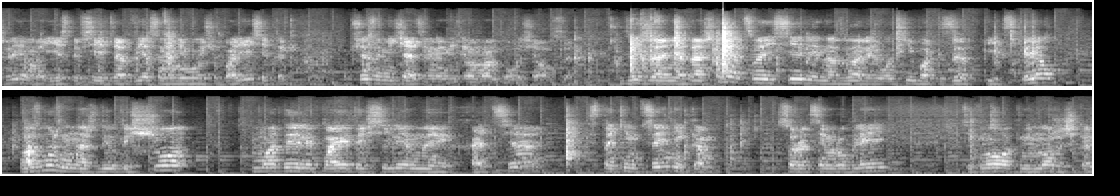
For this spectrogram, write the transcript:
шлема. Если все эти обвесы на него еще повесить, так вообще замечательный видеоман получался. Здесь же они отошли от своей серии, назвали его Keyboard ZXL. Возможно, нас ждет еще модели по этой вселенной, хотя таким ценником 47 рублей технолог немножечко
